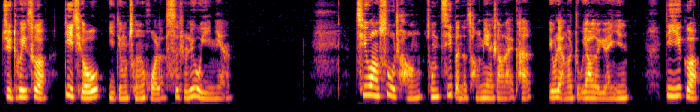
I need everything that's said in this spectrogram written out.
据推测。地球已经存活了四十六亿年，期望速成。从基本的层面上来看，有两个主要的原因。第一个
